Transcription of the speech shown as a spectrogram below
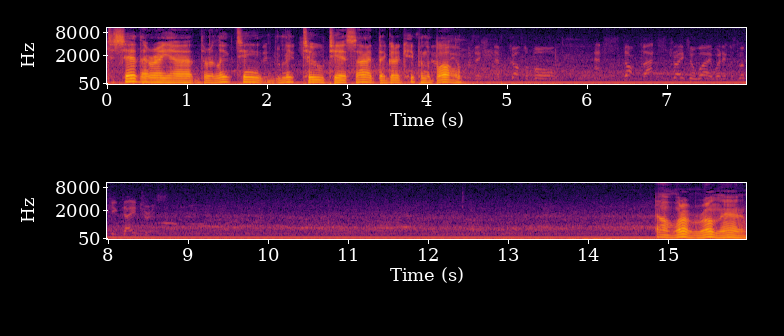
To say they're a uh, they're a League Two League Two tier side, they're good at keeping the ball. Oh, what a run there.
